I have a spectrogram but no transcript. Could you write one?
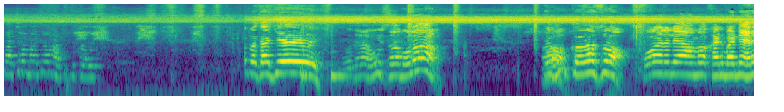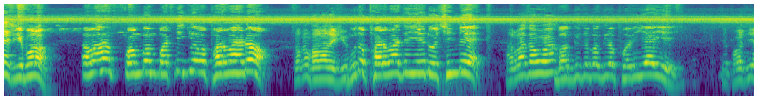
કચરો બચરો હટકું કરું. ભગાજી હું છે? બોલો. શું કરો છો? કોઈ એટલે આમાં ખાઈને બાઈને હેરે છીએ બોલો. હવે કોમ બમ પતી ગયો હવે ફરવા હેડો. તો કેમ ફરવા દઈશું હું તો ફરવા જઈએ ડોસીન બે. ફરવા જવું બગીચો બગીચો ફરી આવીએ ફરી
